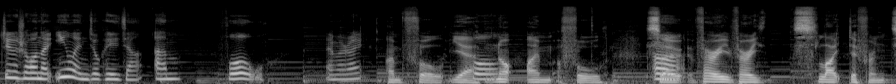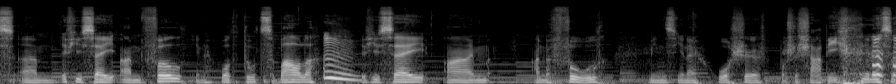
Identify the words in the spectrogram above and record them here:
这个时候呢，英文你就可以讲 I'm full，am I right？I'm full. Yeah, Full. not I'm a fool. So Oh. very very slight difference. Um, if you say I'm full, you know what the sabala. 嗯 If you say I'm I'm a fool, means you know 我是我是傻逼 you know so,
